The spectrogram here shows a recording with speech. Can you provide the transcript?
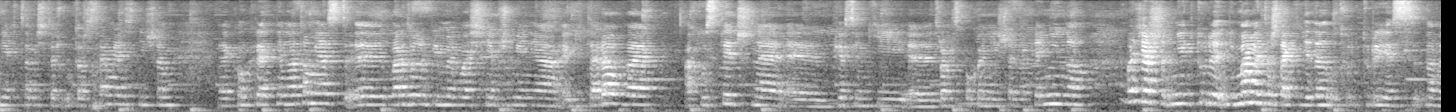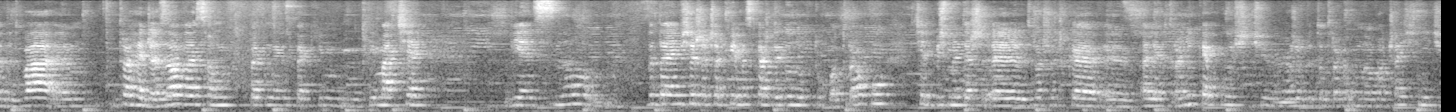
nie chcemy się też utożsamiać z niczym e, konkretnym, natomiast e, bardzo lubimy właśnie brzmienia gitarowe, akustyczne, e, piosenki e, trochę spokojniejsze na pianino, chociaż niektóre, mamy też taki jeden utwór, który jest nawet dwa, em, trochę jazzowe są w pewnym takim klimacie, więc no, wydaje mi się, że czerpiemy z każdego nurtu po trochu. Chcielibyśmy też e, troszeczkę e, w elektronikę pójść, żeby to trochę unowocześnić.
